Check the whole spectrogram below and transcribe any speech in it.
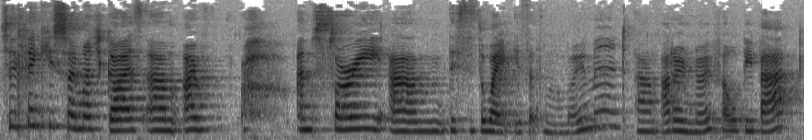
so thank you so much guys. Um, I I'm sorry um, this is the way it is at the moment. Um, I don't know if I will be back.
